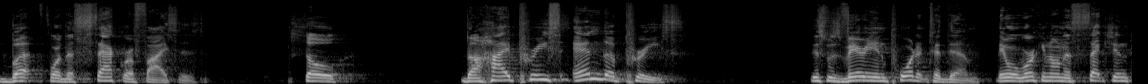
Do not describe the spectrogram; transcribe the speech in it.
but for the sacrifices. So the high priest and the priest, this was very important to them. They were working on a section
